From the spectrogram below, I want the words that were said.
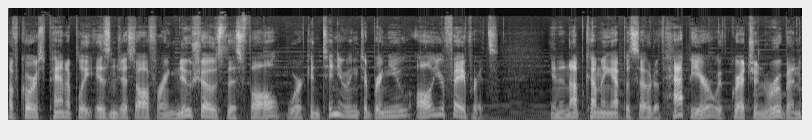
Of course, Panoply isn't just offering new shows this fall, we're continuing to bring you all your favorites. In an upcoming episode of Happier with Gretchen Rubin,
